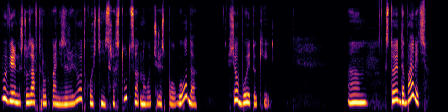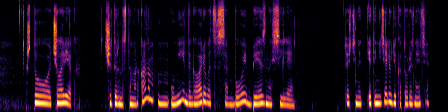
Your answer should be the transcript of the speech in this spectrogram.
вы уверены, что завтра рука не заживет, кости не срастутся, но вот через полгода все будет окей. Стоит добавить, что человек, 14 арканом умеет договариваться с собой без насилия. То есть это не те люди, которые, знаете,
